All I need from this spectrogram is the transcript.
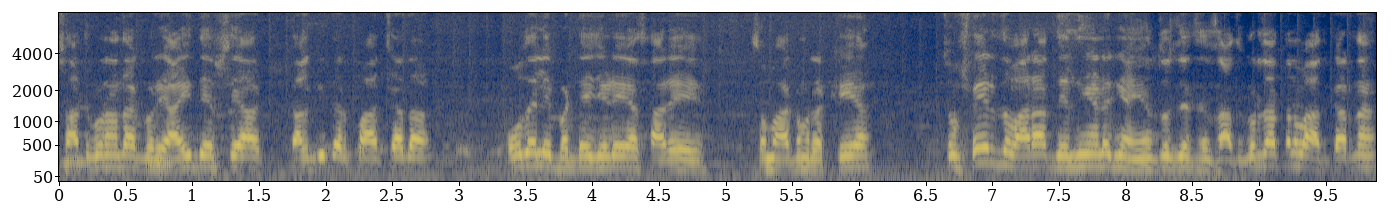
ਸਤਿਗੁਰਾਂ ਦਾ ਗੁਰਿਆਈ ਦਿਵਸ ਆ, ਕਲਗੀਧਰ ਪਾਤਸ਼ਾਹ ਦਾ। ਉਹਦੇ ਲਈ ਵੱਡੇ ਜਿਹੜੇ ਆ, ਸਾਰੇ ਸਮਾਗਮ ਰੱਖੇ ਆ। ਸੋ ਫਿਰ ਦੁਬਾਰਾ ਦਿਲ ਦੀਆਂ ਢਗਾਈਆਂ ਤੋਂ ਜਿੱਥੇ ਸਤਿਗੁਰ ਦਾ ਧੰਨਵਾਦ ਕਰਦਾ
